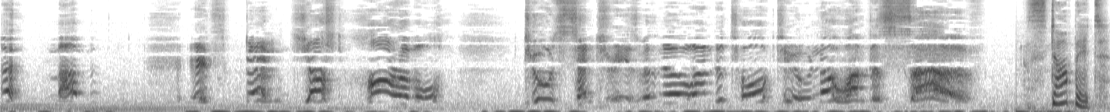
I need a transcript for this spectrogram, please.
Uh, Mum, it's been just horrible. Two centuries with no one to talk to, no one to serve. Stop it.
